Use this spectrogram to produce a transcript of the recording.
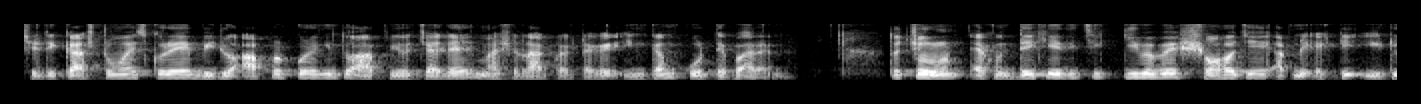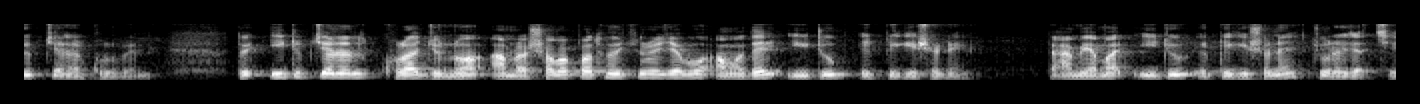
সেটি কাস্টমাইজ করে ভিডিও আপলোড করে কিন্তু আপনিও চাইলে মাসে লাখ লাখ টাকা ইনকাম করতে পারেন। তো চলুন এখন দেখিয়ে দিচ্ছি কীভাবে সহজে আপনি একটি ইউটিউব চ্যানেল খুলবেন। তো ইউটিউব চ্যানেল খোলার জন্য আমরা সবার প্রথমে চলে যাব আমাদের ইউটিউব অ্যাপ্লিকেশনে তা আমি আমার ইউটিউব অ্যাপ্লিকেশনে চলে যাচ্ছি।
